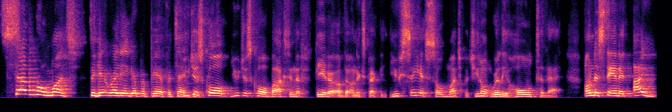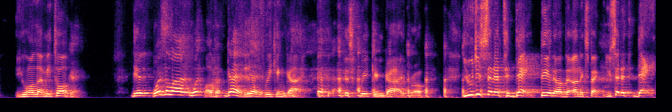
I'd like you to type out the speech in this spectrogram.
several months to get ready and get prepared for 10. You just call you just call boxing the theater of the unexpected. You say it so much, but you don't really hold to that. Understand it. I You gonna let me talk? okay. There- When's the last? When, Well, go ahead. This freaking guy. this freaking guy, bro. You just said it today. Theater of the unexpected. You said it today.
